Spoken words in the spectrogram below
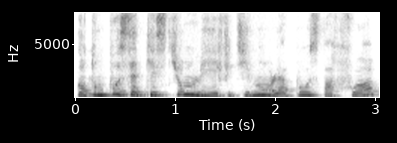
Quand on pose cette question, mais effectivement on la pose parfois,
